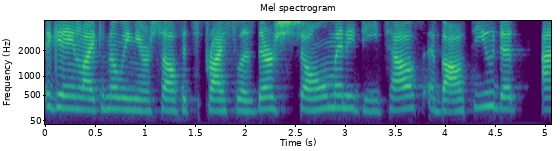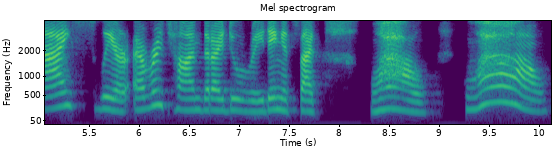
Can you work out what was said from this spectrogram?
again like knowing yourself it's priceless. There's so many details about you that i swear every time that i do reading it's like wow wow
